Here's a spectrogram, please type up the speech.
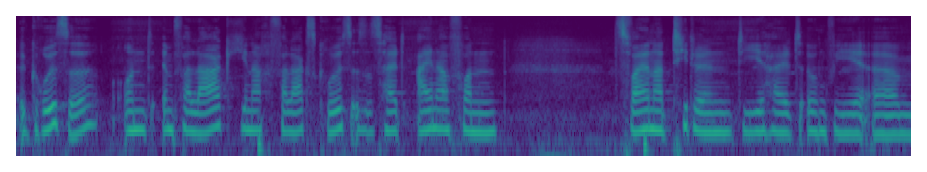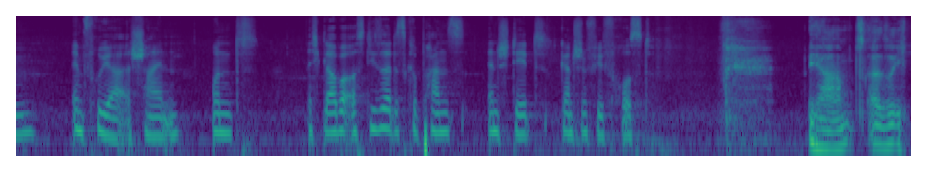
äh, Größe. Und im Verlag, je nach Verlagsgröße, ist es halt einer von 200 Titeln, die halt irgendwie ähm, im Frühjahr erscheinen. Und ich glaube, aus dieser Diskrepanz entsteht ganz schön viel Frust. Ja, also ich,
